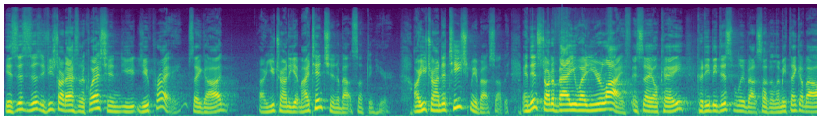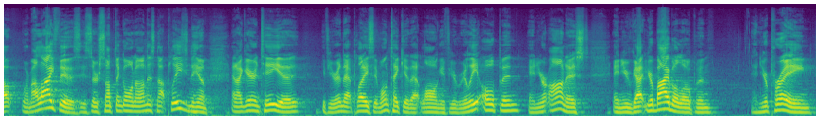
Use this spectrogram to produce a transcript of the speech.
Is this, this if you start asking the question, you you pray, say, God, are you trying to get my attention about something here? Are you trying to teach me about something? And then start evaluating your life and say, okay, could he be disciplined about something? Let me think about where my life is. Is there something going on that's not pleasing to him? And I guarantee you, if you're in that place, it won't take you that long. If you're really open and you're honest and you've got your Bible open and you're praying,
